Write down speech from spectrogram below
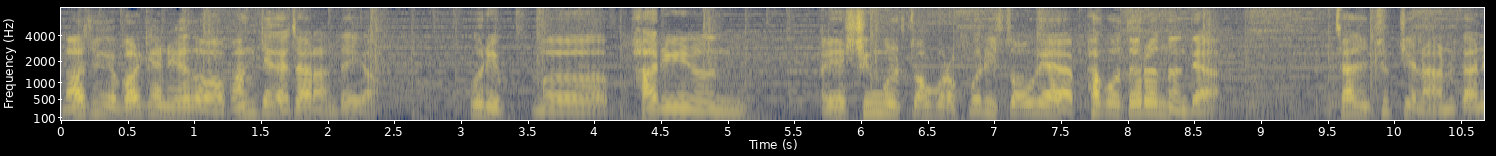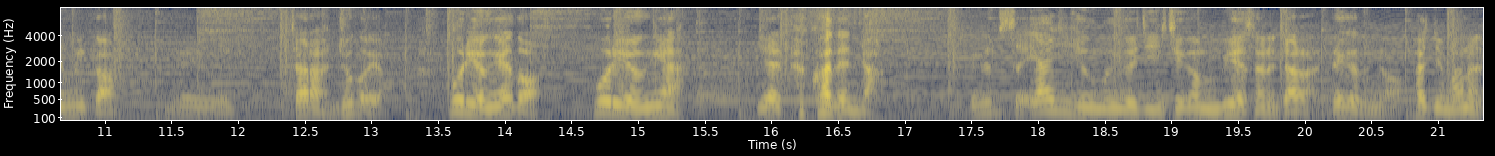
나중에 발견해도 방제가 잘 안 돼요. 뿌리 뭐 파리는 아예 식물 속으로 뿌리 속에 파고 들었는데 잘 죽지는 않을 거 아닙니까? 잘 안 죽어요. 뿌리영에도 뿌리영에 예, 특화된 약 그걸 써야지 죽는 거지 지금 위에서는 잘 안 되거든요. 하지만은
